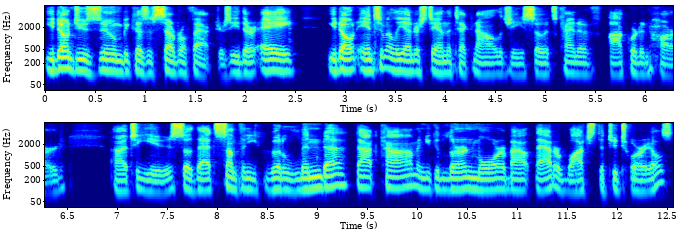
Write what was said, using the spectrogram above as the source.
you don't do Zoom because of several factors. Either a you don't intimately understand the technology, so it's kind of awkward and hard uh, to use. So that's something you can go to lynda.com and you can learn more about that or watch the tutorials.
